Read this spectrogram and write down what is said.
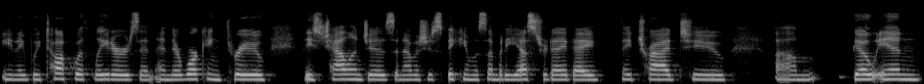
you know, we talk with leaders and, and they're working through these challenges. And I was just speaking with somebody yesterday. They they tried to um, go in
